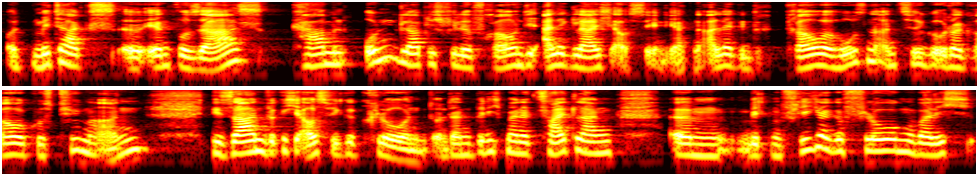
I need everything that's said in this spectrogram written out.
und mittags äh, irgendwo saß kamen unglaublich viele Frauen, die alle gleich aussehen. Die hatten alle graue Hosenanzüge oder graue Kostüme an. Die sahen wirklich aus wie geklont. Und dann bin ich mal eine Zeit lang ähm, mit dem Flieger geflogen, weil ich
